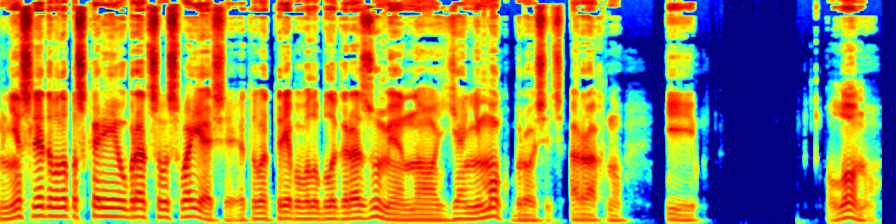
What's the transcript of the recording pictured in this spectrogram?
Мне следовало поскорее убраться во свояси, этого требовало благоразумия, но я не мог бросить Арахну и Лону.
